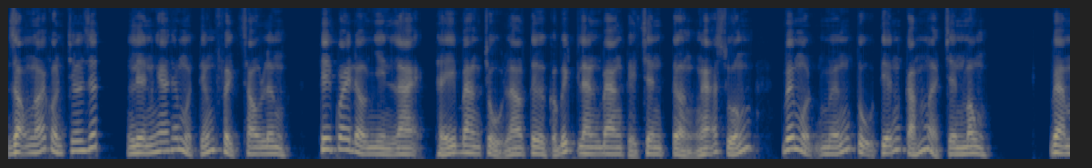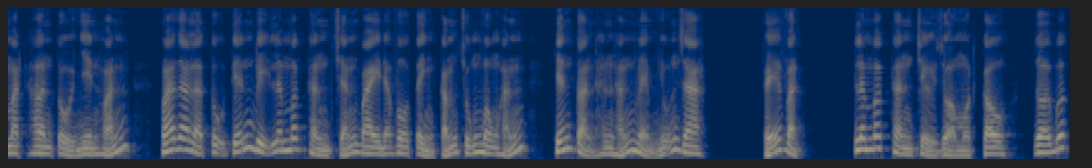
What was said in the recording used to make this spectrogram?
Giọng nói còn chưa dứt, liền nghe thấy một tiếng phịch sau lưng. Khi quay đầu nhìn lại, thấy bang chủ lao tư của Bích Lan Bang từ trên tường ngã xuống với một miếng tụ tiễn cắm ở trên mông. Vẻ mặt hờn tủi nhìn hoắn, hóa ra là tụ tiễn bị Lâm Bắc Thần chén bay đã vô tình cắm trúng mông hắn, khiến toàn thân hắn mềm nhũn ra. Phế vật! Lâm Bắc Thần chửi rủa một câu, rồi bước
